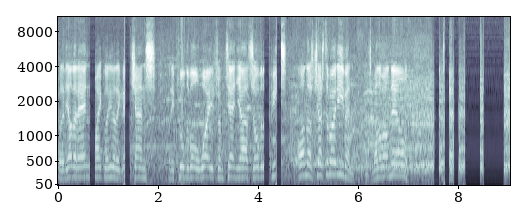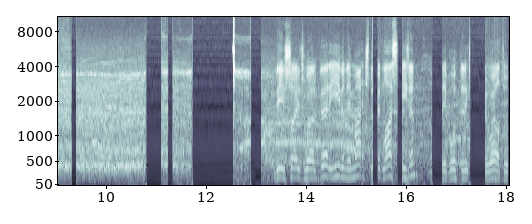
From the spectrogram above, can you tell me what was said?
But at the other end, Michael O'Neill had a great chance when he pulled the ball wide from 10 yards over the piece. Honours just about even. It's Motherwell nil. These sides were very evenly matched last season. They both did extremely well to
